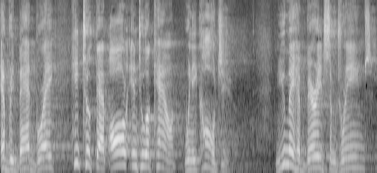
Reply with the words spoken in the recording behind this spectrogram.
every bad break. He took that all into account when He called you. You may have buried some dreams.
